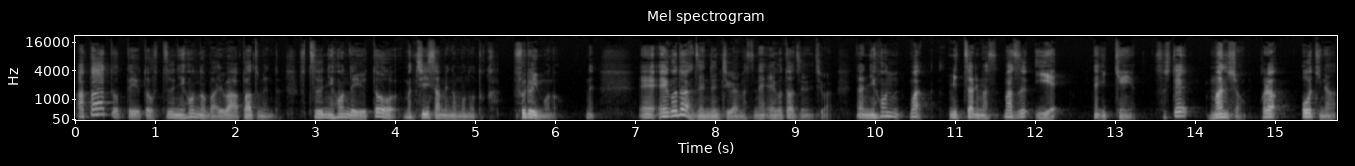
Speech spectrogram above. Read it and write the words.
アパートっていうと普通日本の場合はアパートメント。普通日本で言うと、まあ、小さめのものとか古いもの、ね。えー、英語では全然違いますね。英語とは全然違う。だから日本は3つあります。まず家、ね、一軒家。そしてマンション。これは大きな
